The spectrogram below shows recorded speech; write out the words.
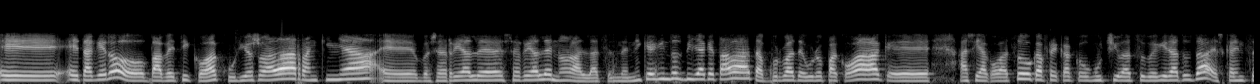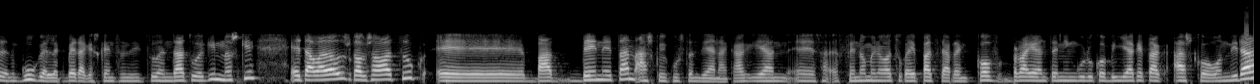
E, eta gero, ba, betikoa, kuriosoa da, rankina, e, pues, herrialde, herrialde nola aldatzen den. Nik egin dut bilaketa bat, apur bat Europakoak, e, Asiako batzuk, Afrikako gutxi batzu begiratuta, eskaintzen, Googleek berak eskaintzen dituen datuekin, noski, eta badauz gauza batzuk, e, ba, denetan asko ikusten dianak. Agian, e, fenomeno batzuk aipatzearen, Kof Bryanten inguruko bilaketak asko egon dira,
